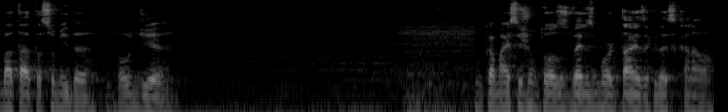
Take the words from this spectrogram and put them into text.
Batata sumida, bom dia. Nunca mais se juntou aos velhos mortais aqui desse canal.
